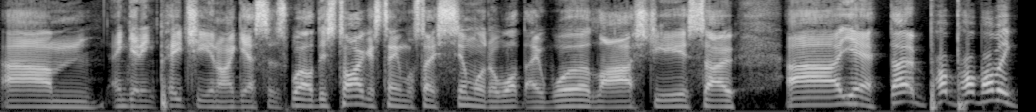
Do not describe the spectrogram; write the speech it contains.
um, and getting peachy and I guess as well. This Tigers team will stay similar to what they were last year. So, uh, yeah, that pro- probably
